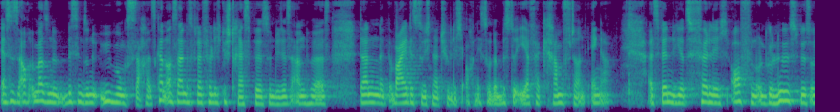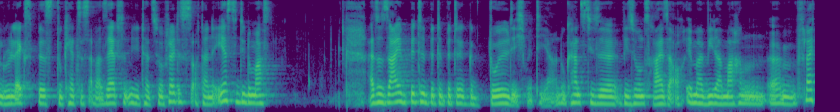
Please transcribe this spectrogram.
Es ist auch immer so ein bisschen so eine Übungssache. Es kann auch sein, dass du vielleicht völlig gestresst bist und du das anhörst. Dann weidest du dich natürlich auch nicht so. Dann bist du eher verkrampfter und enger. Als wenn du jetzt völlig offen und gelöst bist und relaxed bist. Du kennst es aber selbst mit Meditation. Vielleicht ist es auch deine erste, die du machst. Also sei bitte, bitte, bitte geduldig mit dir. Du kannst diese Visionsreise auch immer wieder machen. Ähm, vielleicht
